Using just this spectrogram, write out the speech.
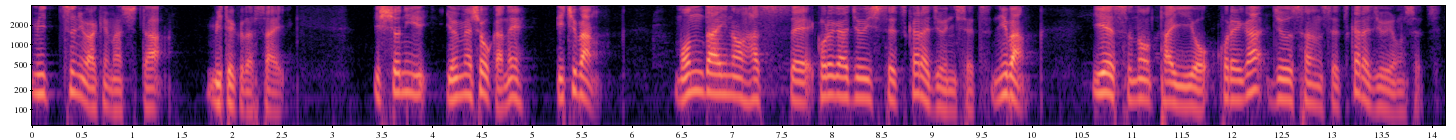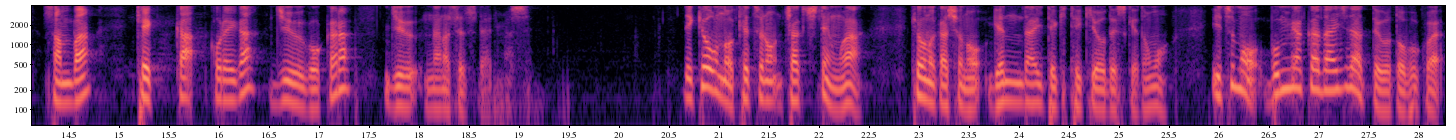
3つに分けました。見てください。一緒に読みましょうかね。1番、問題の発生。これが11節から12節。2番、イエスの対応。これが13節から14節。3番、結果。これが15から17節であります。で、今日の結論、着地点は、今日の箇所の現代的適用ですけども、いつも文脈が大事だということを僕は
